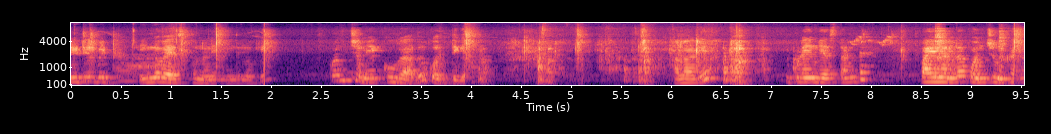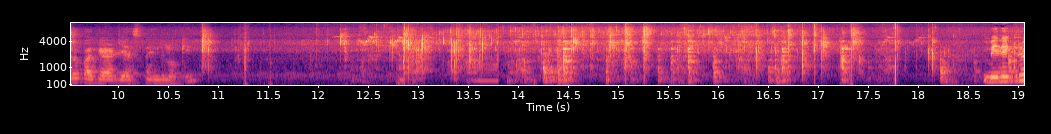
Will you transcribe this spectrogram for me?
లిటిల్ బిట్ ఇంగ వేసుకున్నాను నేను ఇందులోకి. కొంచెం ఎక్కువ కాదు కొద్దిగా. అలాగే ఇప్పుడు ఏం చేస్తా అంటే ఫైనల్గా కొంచెం కరివేపాకు యాడ్ చేస్తాను ఇందులోకి. మీ దగ్గర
